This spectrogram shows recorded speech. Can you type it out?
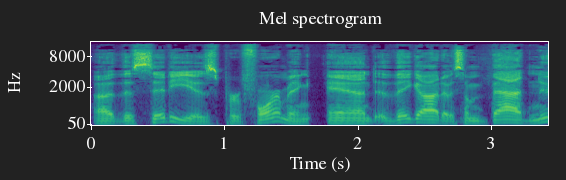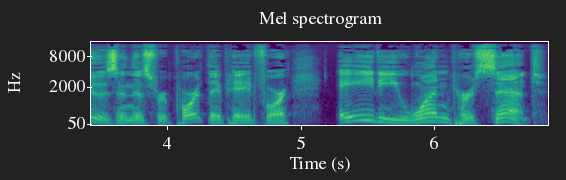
uh, the city is performing, and they got some bad news in this report they paid for. Eighty-one percent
